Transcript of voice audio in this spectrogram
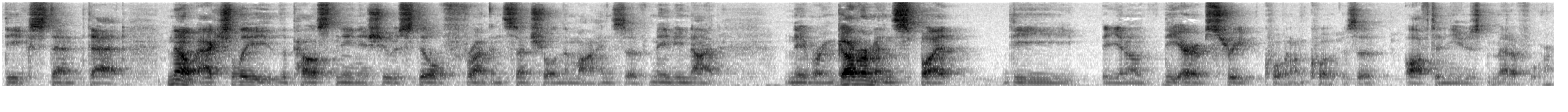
the extent that no, actually, the Palestinian issue is still front and central in the minds of maybe not neighboring governments, but the you know the Arab street, quote unquote, is a often used metaphor.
